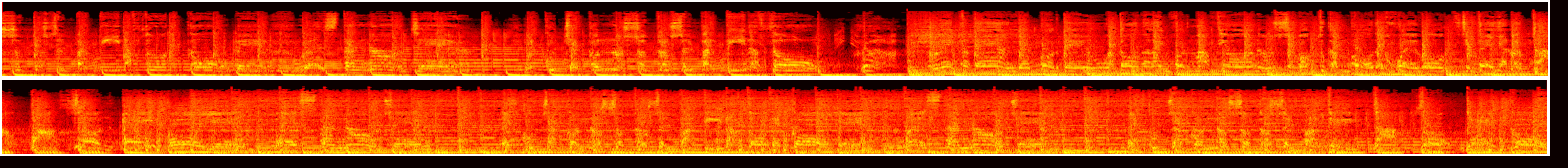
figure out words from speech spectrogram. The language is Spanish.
nosotros el partidazo de Cope. Esta noche, escucha con nosotros el partidazo. Conéctate al deporte o a toda la información. Somos tu campo de juego, siente ya nuestra pasión. Ey, oye, esta noche, escucha con nosotros el partidazo de Cope. Esta noche, escucha con nosotros el Cope.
